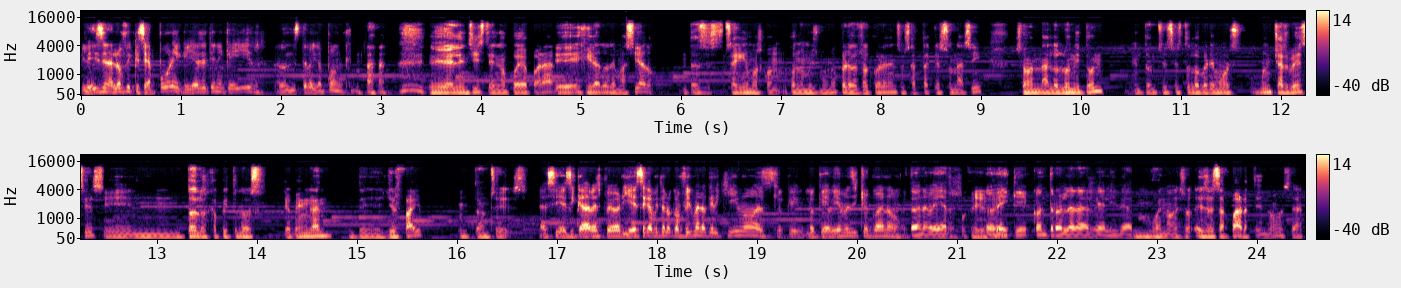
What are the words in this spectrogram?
y le dicen a Luffy que se apure, que ya se tienen que ir a donde está Vegapunk. Él insiste, no puede parar. He girado demasiado. Entonces seguimos con, con lo mismo, ¿no? Pero recuerden, sus ataques son así, son a los Looney Tunes. Entonces esto lo veremos muchas veces en todos los capítulos que vengan de Year 5. Entonces, Así es, y cada vez peor. Y este capítulo confirma lo que dijimos, lo que, lo que habíamos dicho en Guano. Te van a ver, lo de que controla la realidad. bueno, eso, eso es aparte, ¿no? O sea,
